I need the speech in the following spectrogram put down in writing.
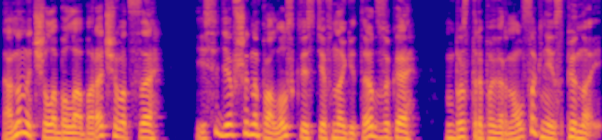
Она начала было оборачиваться, и сидевший на полу, скрестив ноги Тедзука, быстро повернулся к ней спиной.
